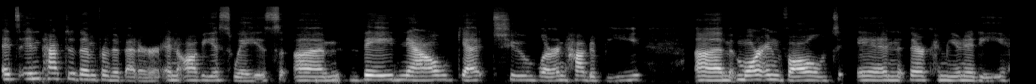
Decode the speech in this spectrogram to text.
It's impacted them for the better in obvious ways. Um, they now get to learn how to be um, more involved in their community.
